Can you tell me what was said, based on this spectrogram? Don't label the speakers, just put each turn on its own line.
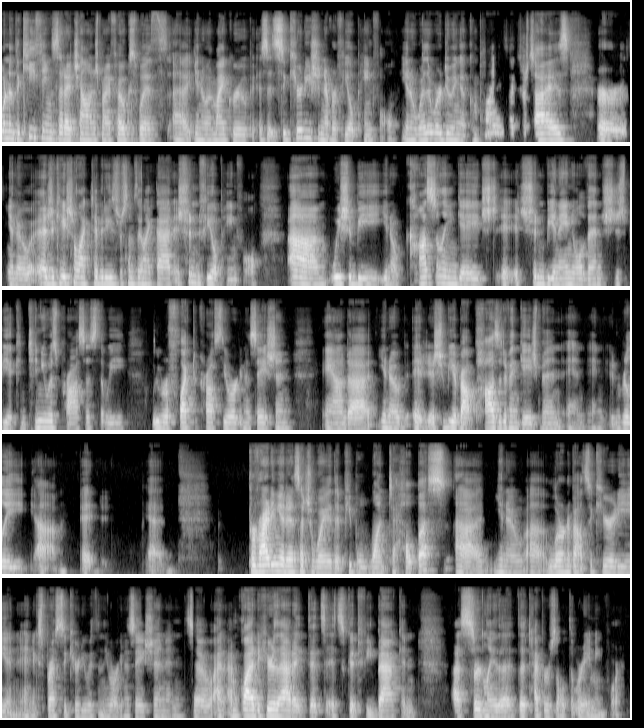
one of the key things that I challenge my folks with, uh, you know, in my group is that security should never feel painful. You know, whether we're doing a compliance exercise or, you know, educational activities or something like that, it shouldn't feel painful. Um, we should be, you know, constantly engaged. It, it shouldn't be an annual event. It should just be a continuous process that we we reflect across the organization. And uh, you know, it, it, should be about positive engagement and and, and really um, it, providing it in such a way that people want to help us, uh, you know, uh, learn about security and, and, express security within the organization. And so I, am glad to hear that. It, it's, it's good feedback and uh, certainly the, the type of result that we're aiming for.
